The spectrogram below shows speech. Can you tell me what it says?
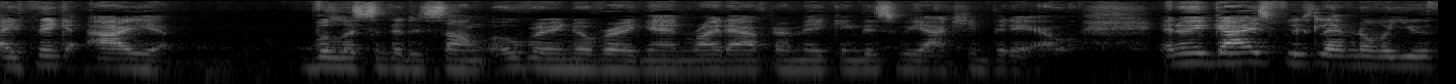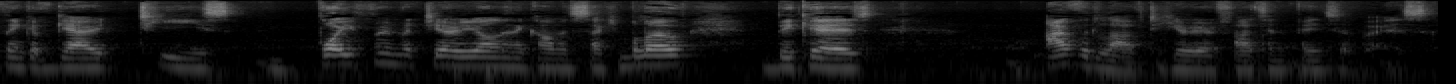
I think I will listen to this song over and over again right after making this reaction video. Anyway, guys, please let me know what you think of Gareth T's boyfriend material in the comment section below because I would love to hear your thoughts and opinions of this.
